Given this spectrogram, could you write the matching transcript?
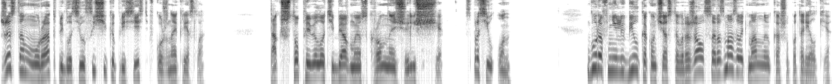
Жестом Мурат пригласил сыщика присесть в кожаное кресло. «Так что привело тебя в мое скромное жилище?» — спросил он. Гуров не любил, как он часто выражался, размазывать манную кашу по тарелке,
